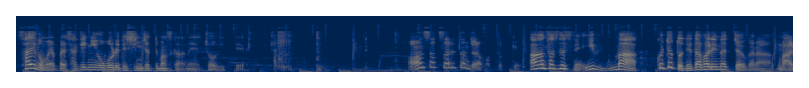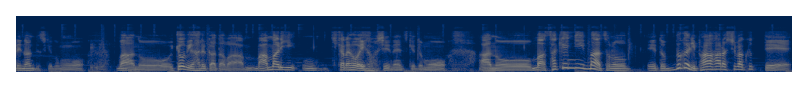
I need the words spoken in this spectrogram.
最後もやっぱり酒に溺れて死んじゃってますからね、長飛って。暗殺されたんじゃなかったっけ？暗殺ですね。いまあ、これちょっとネタバレになっちゃうから、まあ、あれなんですけども、まあ、あの、興味がある方は、まあ、あんまりうん聞かない方がいいかもしれないですけども、あの、まあ、酒に、まあ、その、えっ、と、部下にパワハラしまくって、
